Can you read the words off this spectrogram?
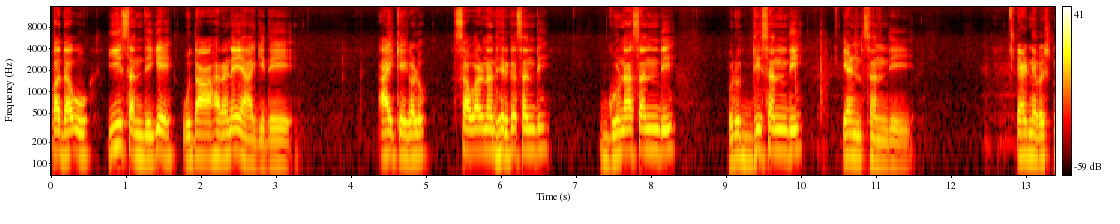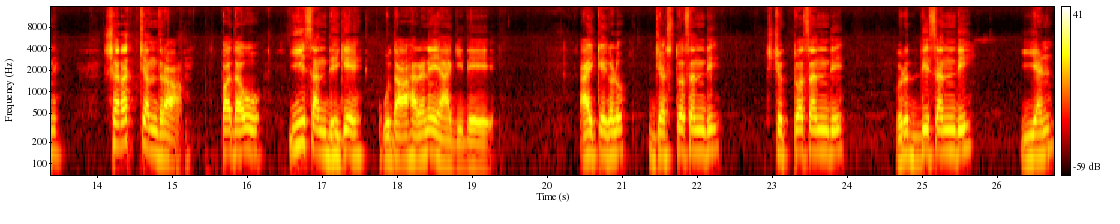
ಪದವು ಈ ಸಂಧಿಗೆ ಉದಾಹರಣೆಯಾಗಿದೆ. ಆಯ್ಕೆಗಳು ಸವರ್ಣ ದೀರ್ಘ ಸಂಧಿ ಗುಣಸಂಧಿ ವೃದ್ಧಿಸಂಧಿ ಎಣ್ಸಂಧಿ ಎರಡನೇ ಪ್ರಶ್ನೆ, ಶರತ್ಚಂದ್ರ ಪದವು ಈ ಸಂಧಿಗೆ ಉದಾಹರಣೆಯಾಗಿದೆ. ಆಯ್ಕೆಗಳು ಜಸ್ತ್ವಸಂಧಿ ಶುತ್ವಸಂಧಿ ವೃದ್ಧಿಸಂಧಿ ಎಣ್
